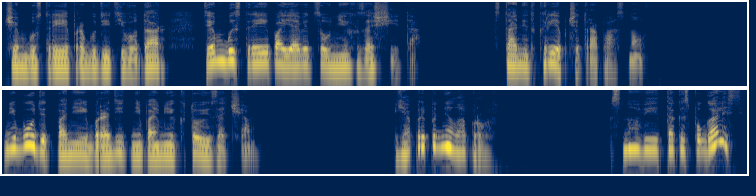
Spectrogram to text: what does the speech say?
Чем быстрее пробудить его дар, тем быстрее появится у них защита. Станет крепче тропа снов. Не будет по ней бродить не пойми кто и зачем. Я приподняла бровь. Снови так испугались?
